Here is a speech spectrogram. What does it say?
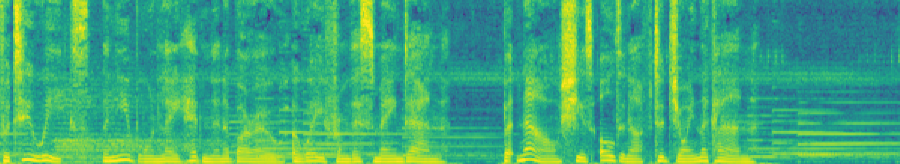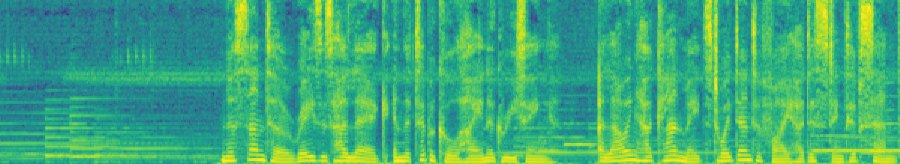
For two weeks, the newborn lay hidden in a burrow away from this main den. But now she is old enough to join the clan. Nasanta raises her leg in the typical hyena greeting, allowing her clanmates to identify her distinctive scent.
